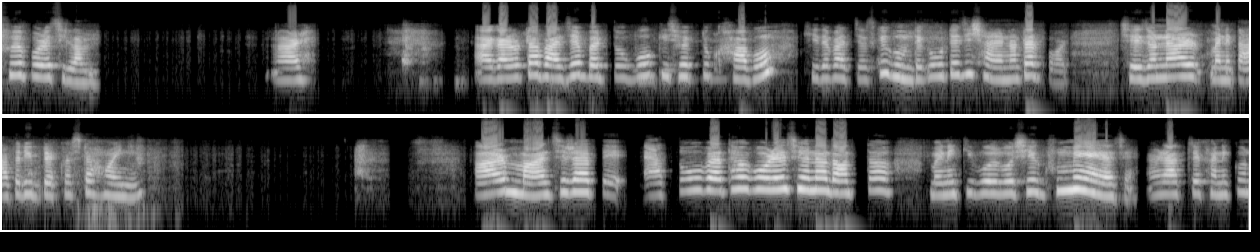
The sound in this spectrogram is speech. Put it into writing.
শুয়ে পড়েছিলাম। আর এগারোটা বাজে বাট তবুও কিছু একটু খাব, খিদে পাচ্ছে। আজকে ঘুম থেকে উঠেছি সাড়ে নটার পর, সেই জন্য আর মানে তাড়াতাড়ি ব্রেকফাস্টটা হয়নি। আর মাঝরাতে এত ব্যথা করেছে না দাঁতটা মানে কি বলব, সে ঘুমিয়ে গেছে। আমি রাত্রে খানিকক্ষণ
